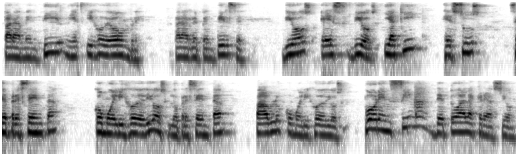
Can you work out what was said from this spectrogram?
para mentir, ni es hijo de hombre para arrepentirse. Dios es Dios. Y aquí Jesús se presenta como el Hijo de Dios, lo presenta Pablo como el Hijo de Dios, por encima de toda la creación.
